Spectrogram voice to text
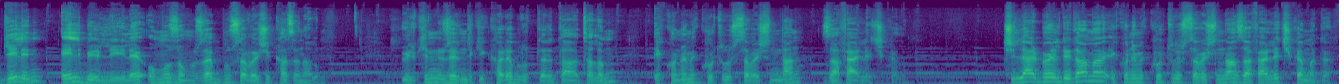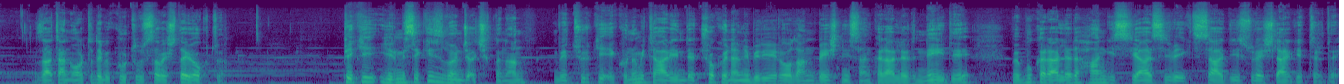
Gelin el birliğiyle omuz omuza bu savaşı kazanalım. Ülkenin üzerindeki kara bulutları dağıtalım, ekonomik kurtuluş savaşından zaferle çıkalım. Çiller böyle dedi ama ekonomik kurtuluş savaşından zaferle çıkamadı. Zaten ortada bir kurtuluş savaşı da yoktu. Peki 28 yıl önce açıklanan ve Türkiye ekonomi tarihinde çok önemli bir yeri olan 5 Nisan kararları neydi ve bu kararları hangi siyasi ve iktisadi süreçler getirdi?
